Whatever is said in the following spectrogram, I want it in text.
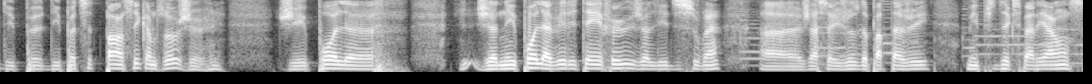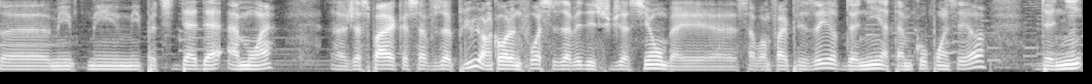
des, petites pensées comme ça. Je pas le je n'ai pas la vérité infuse, je l'ai dit souvent. Euh, J'essaie juste de partager mes petites expériences, euh, mes, mes, petits dadas à moi. J'espère que ça vous a plu. Encore une fois, si vous avez des suggestions, ben, ça va me faire plaisir. Denis à tamco.ca denis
